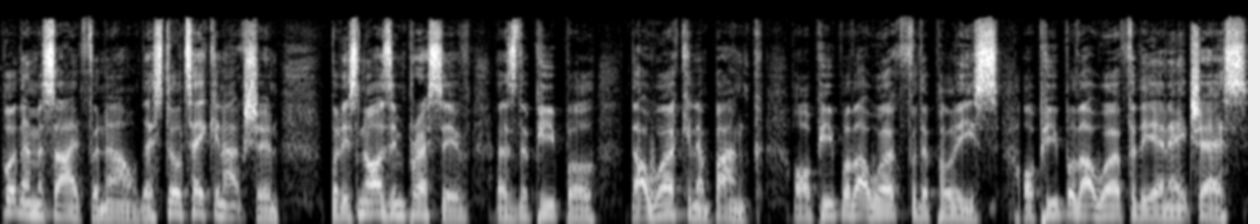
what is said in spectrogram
Put them aside for now. They're still taking action, but it's not as impressive as the people that work in a bank or people that work for the police or people that work for the NHS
